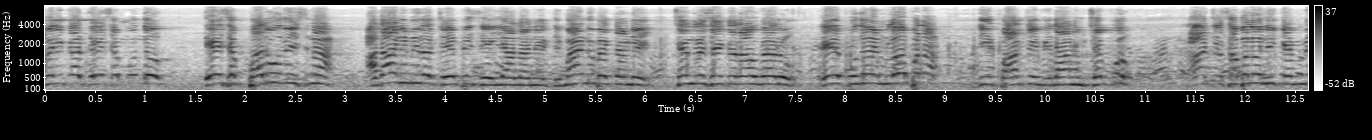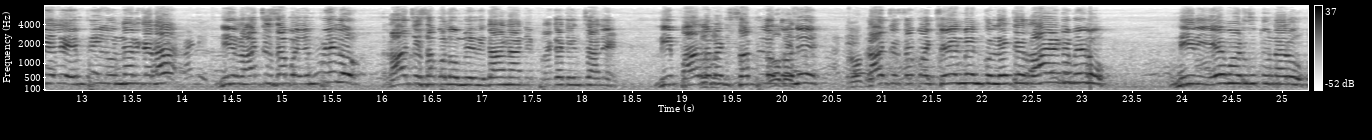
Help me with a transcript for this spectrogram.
అమెరికా దేశం ముందు దేశ పరువు తీసిన అదాని మీద చేపీసీ వేయాలనే డిమాండ్ పెట్టండి చంద్రశేఖరరావు గారు. రేపు ఉదయం లోపల నీ పార్టీ విధానం చెప్పు. రాజ్యసభలో నీకు ఎమ్మెల్యే ఎంపీలు ఉన్నారు కదా. నీ రాజ్యసభ ఎంపీలు రాజ్యసభలో మీ విధానాన్ని ప్రకటించాలి. మీ పార్లమెంట్ సభ్యులతోని రాజ్యసభ చైర్మన్కు లెటర్ రాయండి మీరు. మీరు ఏమడుగుతున్నారు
